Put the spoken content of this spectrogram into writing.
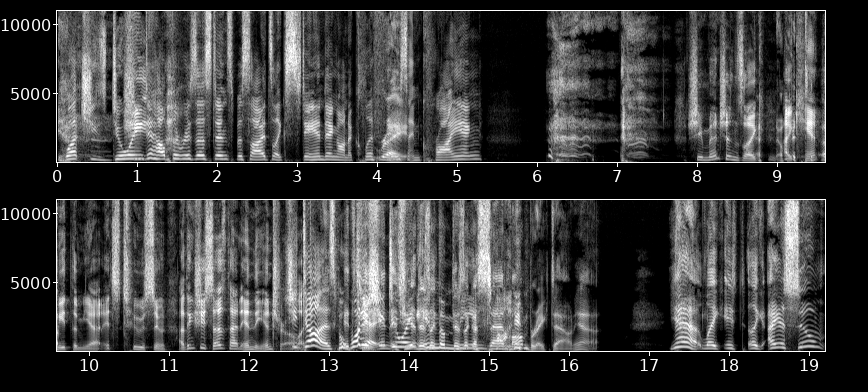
Yeah. what she's doing She- to help the resistance besides like standing on a cliff face and crying. She mentions like no I can't meet them yet. It's too soon. I think she says that in the intro. She like, does, but It's- what is yeah, she and doing there's in like, the There's like a sad mom breakdown. Yeah, yeah. Like it. Like I assume.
